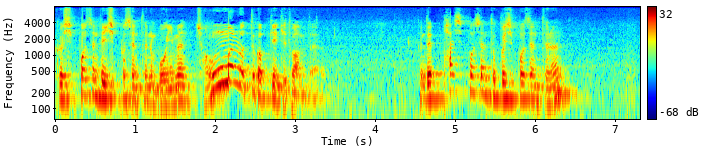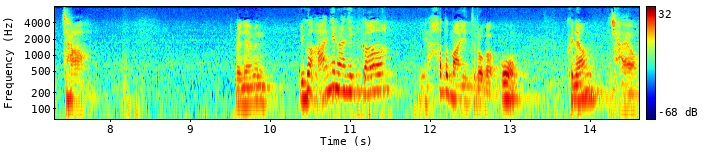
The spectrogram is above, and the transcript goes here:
그 10% 20%는 모이면 정말로 뜨겁게 기도합니다, 여러분. 근데 80% 90%는 자. 왜냐하면 이거 아니라니까 하도 많이 들어갔고 그냥 자요.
